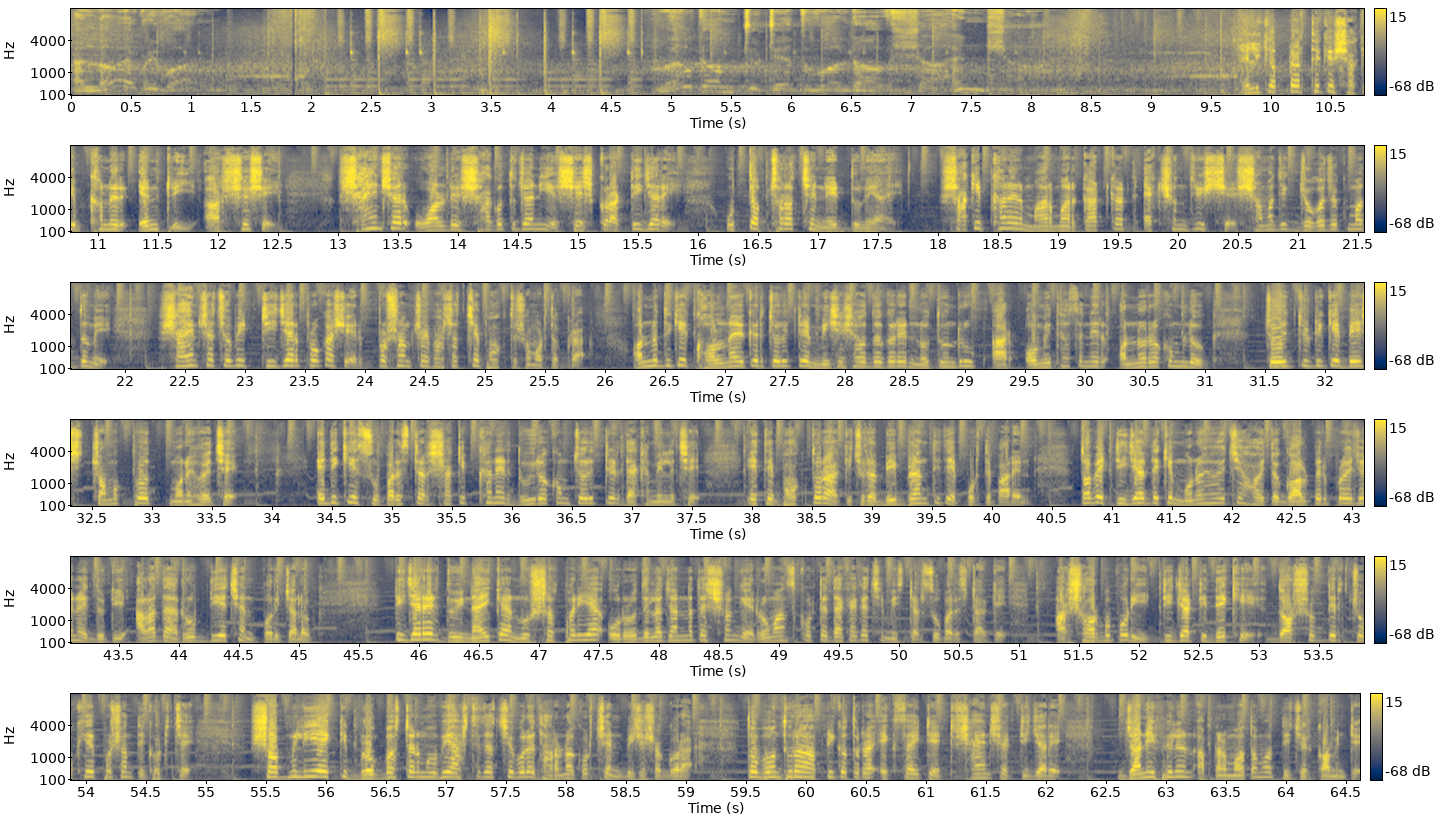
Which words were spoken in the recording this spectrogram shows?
Hello, everyone. Welcome to Death World of Shahenshah. Helicopter থেকে শাকিব খানের entry আর শেষে শাহিনশার ওয়ার্ল্ডে স্বাগত জানিয়ে শেষ করা টিজারে উত্তাপ ছড়াচ্ছে নেট দুনিয়ায় শাকিব খানের মারমার কাটকাট অ্যাকশন দৃশ্যে সামাজিক যোগাযোগ মাধ্যমে শাহেনশাহ ছবির টিজার প্রকাশের প্রশংসায় ভাসাচ্ছে ভক্ত সমর্থকরা। অন্যদিকে খলনায়কের চরিত্রে মিশে সওদাগরের নতুন রূপ আর অমিত হাসানের অন্যরকম লুক চরিত্রটিকে বেশ চমকপ্রদ মনে হয়েছে। এদিকে সুপারস্টার শাকিব খানের দুই রকম চরিত্রের দেখা মিলেছে। এতে ভক্তরা কিছুটা বিভ্রান্তিতে পড়তে পারেন। তবে টিজার দেখে মনে হয়েছে হয়তো গল্পের প্রয়োজনে দুটি আলাদা রূপ দিয়েছেন পরিচালক। টিজারের দুই নায়িকা নুসরত ফারিয়া ও রোদেলা জান্নাতের সঙ্গে রোমান্স করতে দেখা গেছে মিস্টার সুপারস্টারকে। আর সর্বোপরি টিজারটি দেখে দর্শকদের চোখের প্রশান্তি ঘটছে। সব মিলিয়ে একটি ব্লকবাস্টার মুভি আসতে যাচ্ছে বলে ধারণা করছেন বিশেষজ্ঞরা। তো বন্ধুরা, আপনি কতটা এক্সাইটেড সায়েন্সের টিজারে? জানিয়ে ফেলুন আপনার মতামত নিচের কমেন্টে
